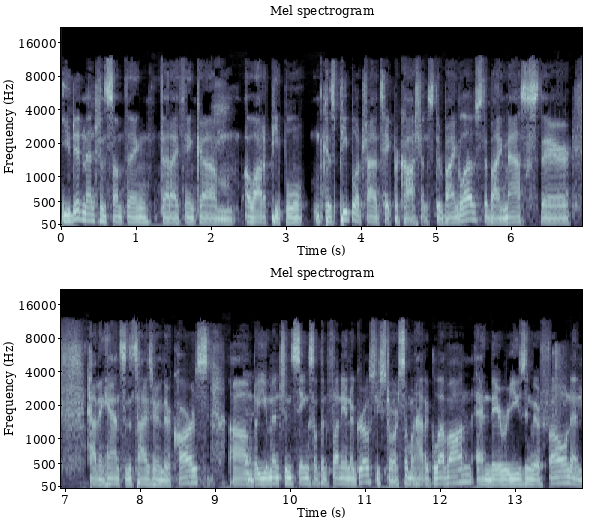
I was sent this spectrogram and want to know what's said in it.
you did mention something that I think um, a lot of people, because people are trying to take precautions. They're buying gloves, they're buying masks, they're having hand sanitizer in their cars. Um, but you mentioned seeing something funny in a grocery store. Someone had a glove on and they were using their phone, and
